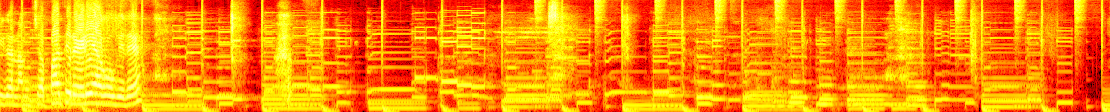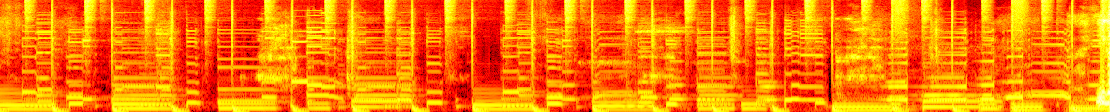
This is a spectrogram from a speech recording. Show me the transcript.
ಈಗ ನಮ್ಮ ಚಪಾತಿ ರೆಡಿ ಆಗೋಗಿದೆ. ಈಗ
